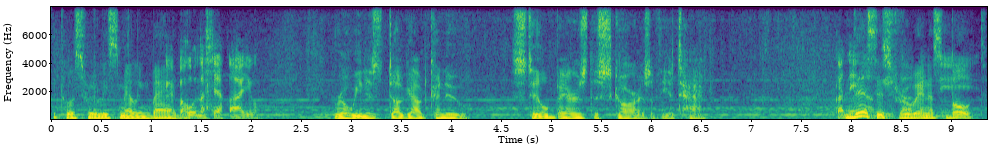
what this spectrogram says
It was really smelling bad. baho na siya kayo. Rowena's dugout canoe still bears the scars of the attack. Kani This is gigamit Rowena's boat,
